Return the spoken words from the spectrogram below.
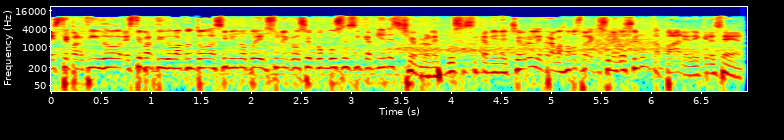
Este partido, este partido va con todo. Así mismo puede ir su negocio con buses y camiones Chevrolet. Buses y camiones Chevrolet. Trabajamos para que su negocio nunca pare de crecer.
